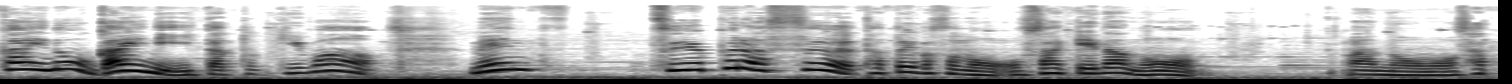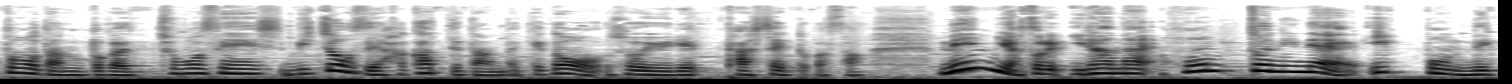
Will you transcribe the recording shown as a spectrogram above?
北海道外にいた時はめんつゆプラス例えばそのお酒だのあの砂糖だのとか調整微調整測ってたんだけど醤油入れ足したりとかさ麺味はそれいらない。本当にね一本で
